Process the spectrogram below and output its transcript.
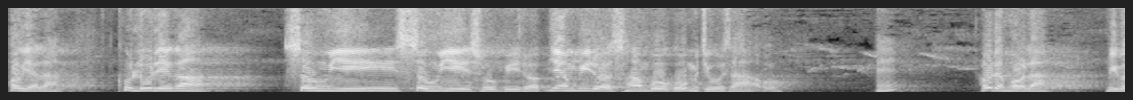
ဟုတ်ရလားခုလူတွေကစုံရည်စုံရည်ဆိုပြီးတော့ပြန်ပြီးတော့ဆံဖို့ကိုမကြိုးစားဘူးဟင်ဟုတ်တယ်မဟုတ်လားမိဘ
